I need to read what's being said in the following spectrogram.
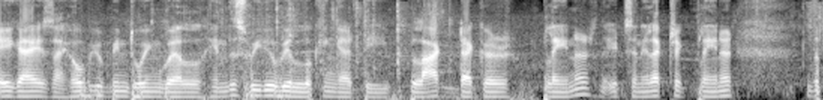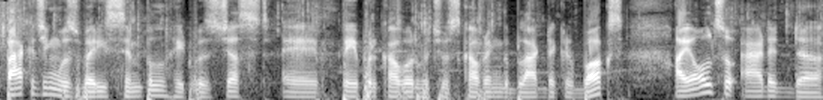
Hey guys, I hope you've been doing well. In this video we're looking at the Black Decker planer. It's an electric planer. The packaging was very simple. It was just a paper cover which was covering the Black Decker box. I also added uh,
